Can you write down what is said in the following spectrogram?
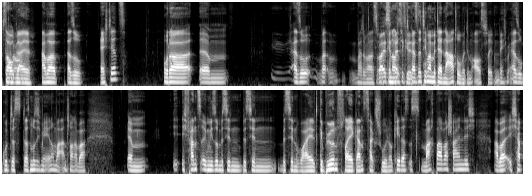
saugeil. Genau. Aber, also, echt jetzt? Oder, ähm, also, wa warte mal, was Zwei war genau das, das ganze Thema mit der NATO, mit dem Austreten. Also gut, das, das muss ich mir eh nochmal anschauen, aber ähm, ich ich fand es irgendwie so ein bisschen, bisschen, bisschen wild. Gebührenfreie Ganztagsschulen, okay, das ist machbar wahrscheinlich, aber ich habe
